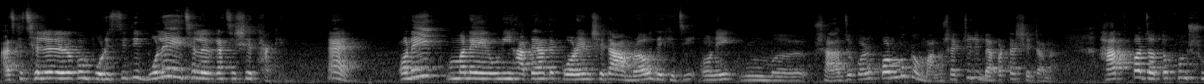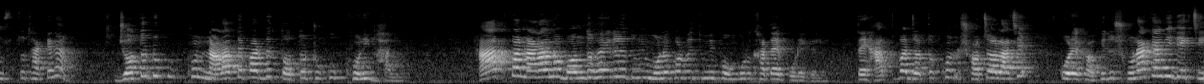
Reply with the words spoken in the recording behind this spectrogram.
আজকে ছেলের এরকম পরিস্থিতি বলে এই ছেলের কাছে সে থাকে। হ্যাঁ? অনেক মানে উনি হাতে হাতে করেন সেটা আমরাও দেখেছি। অনেক সাহায্য করেন কর্মঠ মানুষ। অ্যাকচুয়ালি ব্যাপারটা সেটা না। হাত পা যতক্ষণ সুস্থ থাকে না, যতটুকুক্ষণ নাড়াতে পারবে, ততটুকুক্ষণই ভালো। হাত পা নাড়ানো বন্ধ হয়ে গেলে তুমি মনে করবে তুমি পঙ্গুর খাতায় পড়ে গেলে। তাই হাত পা যতক্ষণ সচল আছে, করে খাও। কিন্তু সোনাকে আমি দেখছি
